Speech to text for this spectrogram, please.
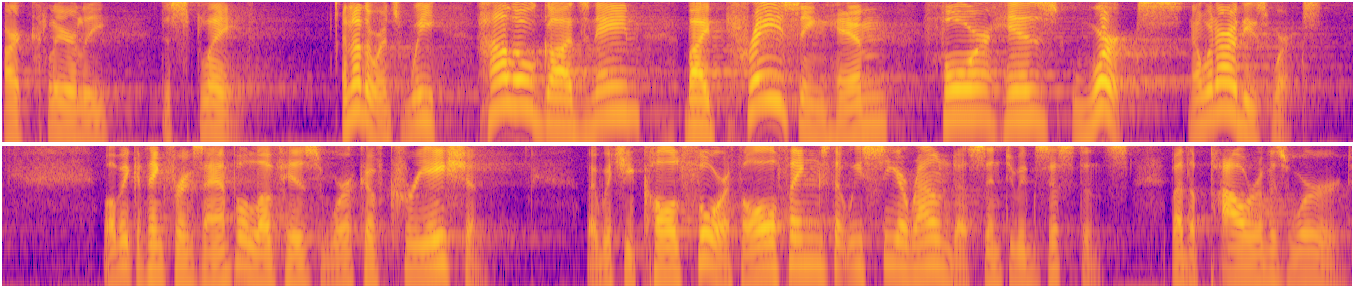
are clearly displayed. In other words, we hallow God's name by praising Him for His works. Now, what are these works? Well, we can think, for example, of His work of creation, by which He called forth all things that we see around us into existence by the power of His Word.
